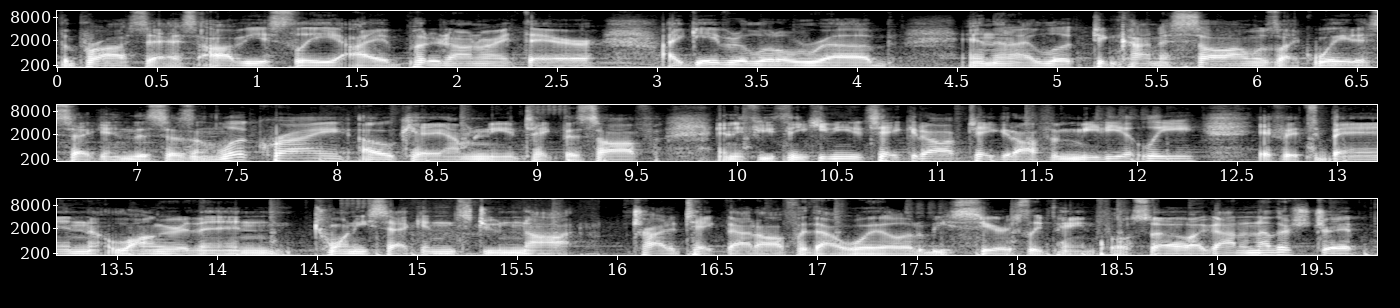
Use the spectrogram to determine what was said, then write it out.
the process. Obviously I put it on right there. I gave it a little rub and then I looked and kind of saw and was like wait a second this doesn't look right. Okay I'm gonna need to take this off. And if you think you need to take it off take it off immediately. If it's been longer than 20 seconds do not try to take that off without oil it'll be seriously painful. So I got another strip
